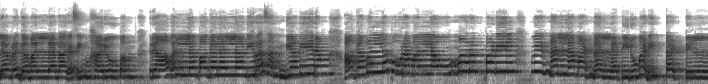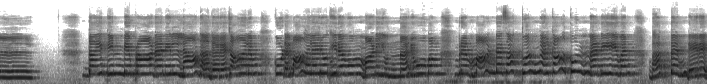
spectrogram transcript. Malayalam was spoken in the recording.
ആനയല്ല മൃഗമല്ല നരസിംഹരൂപം. രാവല്ല പകലല്ല നിറസന്ധ്യ നേരം. അകമല്ല പുറമല്ല ഉമ്മറപ്പടിയിൽ. വിണ്ണല്ല മണ്ണല്ല തിരുമടിത്തട്ടിൽ.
